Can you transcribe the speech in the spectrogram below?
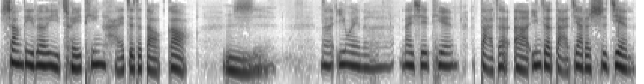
上帝乐意垂听孩子的祷告。嗯，是。那因为呢，那些天打着啊、呃，因着打架的事件。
